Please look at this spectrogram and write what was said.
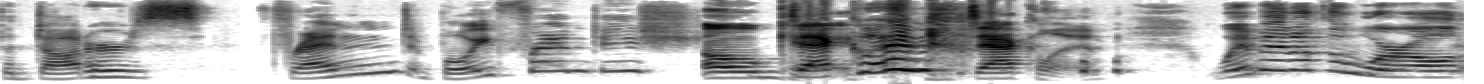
the daughter's friend, boyfriend ish? okay, Declan. Declan. women of the world,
